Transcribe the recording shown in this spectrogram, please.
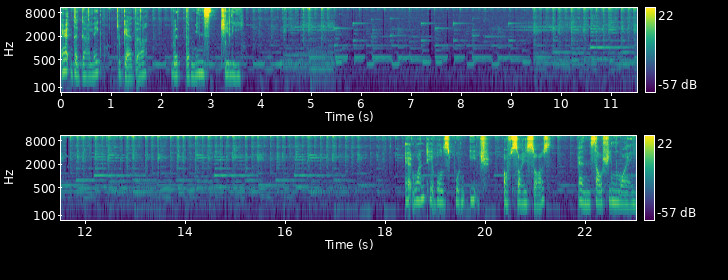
Add the garlic together with the minced chili. Add 1 tablespoon each of soy sauce and Shaoxing wine.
